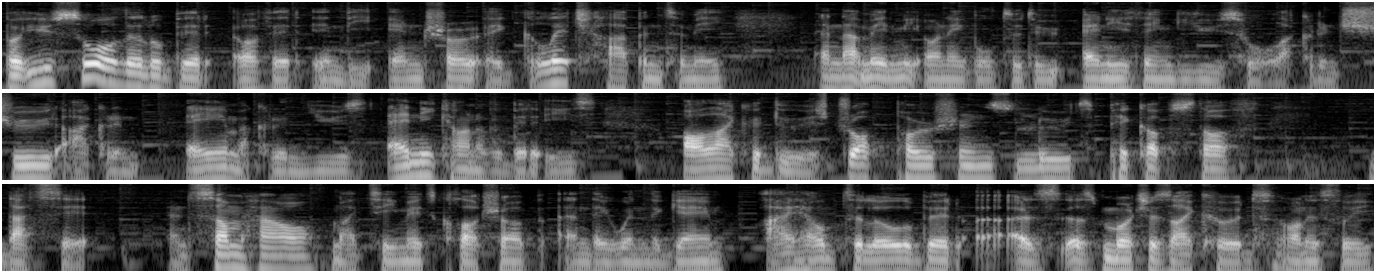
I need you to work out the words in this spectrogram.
but you saw a little bit of it in the intro. A glitch happened to me, and that made me unable to do anything useful. I couldn't shoot, I couldn't aim, I couldn't use any kind of abilities. All I could do is drop potions, loot, pick up stuff, that's it. And somehow my teammates clutch up and they win the game. I helped a little bit, uh, as, as much as I could, honestly.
